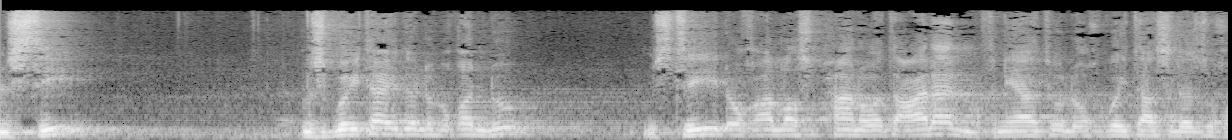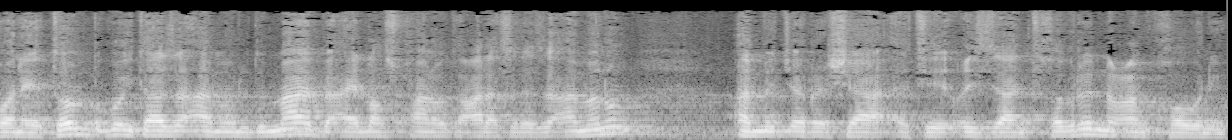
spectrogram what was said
ምስቲ ምስ ጎይታ ዩ ዘሎ ብቐንዱ ምስቲ ልኡኽ ኣላ ስብሓን ወተላ ምኽንያቱ ልኡኽ ጎይታ ስለ ዝኾነ እቶም ብጎይታ ዝኣመኑ ድማ ብኣላ ስብሓን ወላ ስለ ዝኣመኑ ኣብ መጨረሻ እቲ ዒዛን ትኽብርን ንዖም ክኸውን እዩ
